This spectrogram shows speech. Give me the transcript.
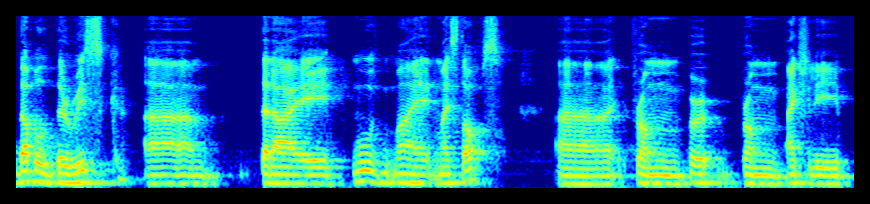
double the risk um, that I moved my my stops uh, from from actually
